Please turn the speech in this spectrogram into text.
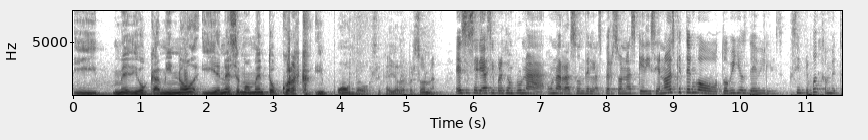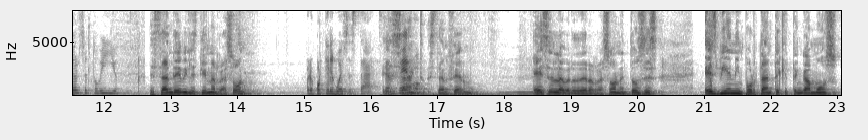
y medio caminó y en ese momento crack y se cayó la persona. Ese sería así, por ejemplo, una, una razón de las personas que dicen, no, es que tengo tobillos débiles, siempre puede meterse el tobillo. Están débiles, tienen razón. Pero porque el hueso está, está enfermo. Está enfermo. Esa es la verdadera razón. Entonces, es bien importante que tengamos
